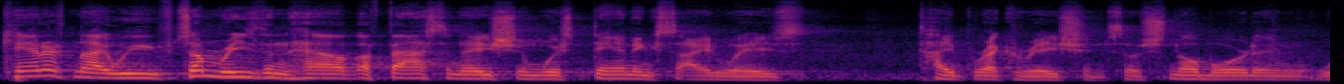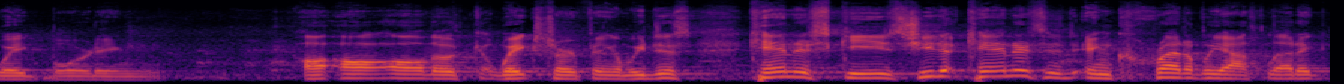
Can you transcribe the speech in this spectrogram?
Candace and I, we, for some reason, have a fascination with standing sideways type recreation. So, snowboarding, wakeboarding, all, all, all those wake surfing, and we just, Candace skis. She, Candace is incredibly athletic.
